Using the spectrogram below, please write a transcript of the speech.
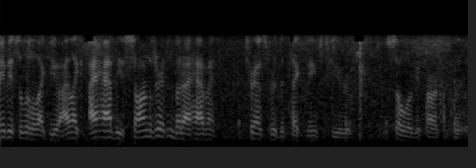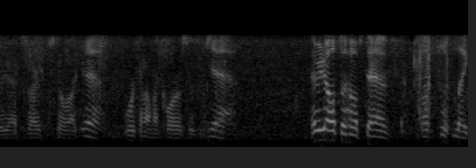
Maybe it's a little like you. I like I have these songs written, but I haven't transferred the techniques to your solo guitar completely yet. So I'm still like Yeah, working on my choruses. And yeah. I mean, it also helps to have a full, like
